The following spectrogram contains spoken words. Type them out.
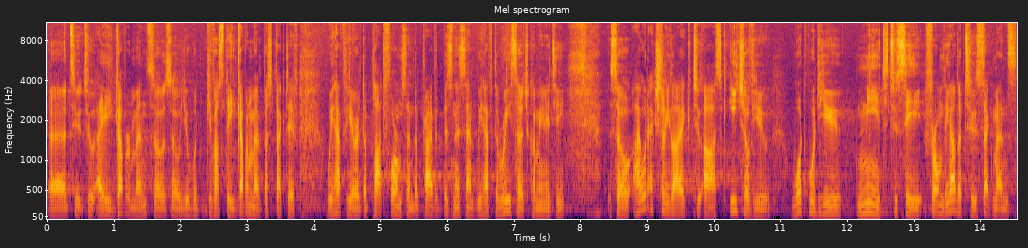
to, to a government, so, so you would give us the government perspective, we have here the platforms and the private business and we have the research community. So I would actually like to ask each of you, what would you need to see from the other two segments?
